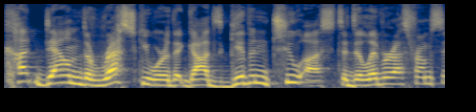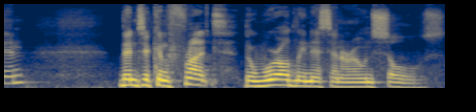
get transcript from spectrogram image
cut down the rescuer that God's given to us to deliver us from sin than to confront the worldliness in our own souls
